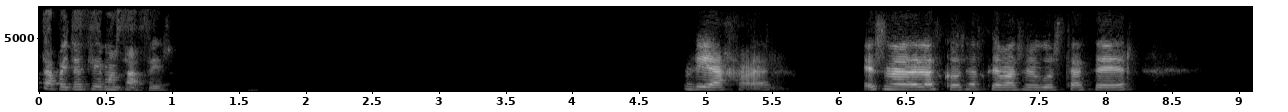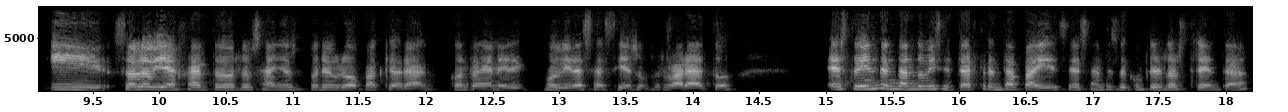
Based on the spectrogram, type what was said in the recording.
te apetece más hacer? Viajar. Es una de las cosas que más me gusta hacer y solo viajar todos los años por Europa, que ahora con Ryanair movidas así es súper barato. Estoy intentando visitar 30 países antes de cumplir los 30.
